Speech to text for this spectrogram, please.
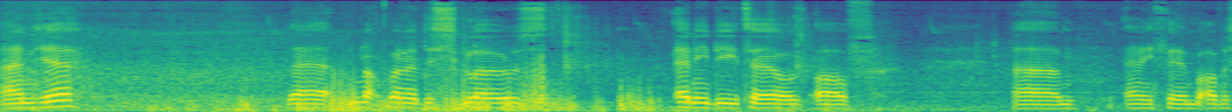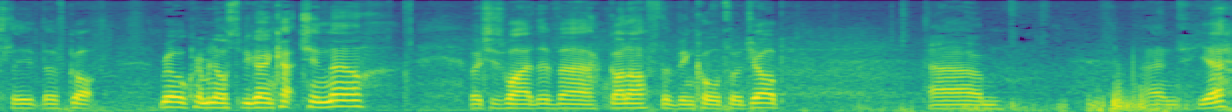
And yeah, they're not going to disclose any details of um, anything, but obviously they've got real criminals to be going catching now, which is why they've uh, gone off. They've been called to a job, um, and yeah,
